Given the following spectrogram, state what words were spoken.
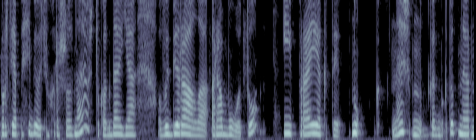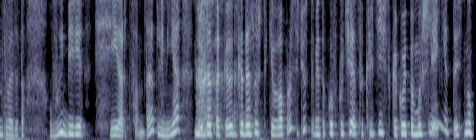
просто я по себе очень хорошо знаю, что когда я выбирала работу и проекты, ну, знаешь, как бы кто-то, наверное, называет это «выбери сердцем», да, для меня, когда, так, э, когда я слышу такие вопросы, чувствую, у меня такое включается критическое какое-то мышление, то есть, ну...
